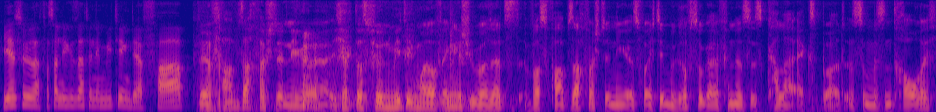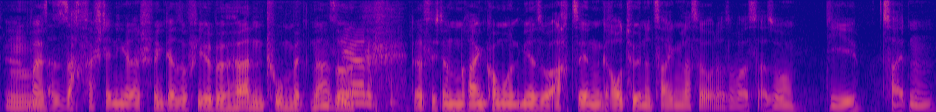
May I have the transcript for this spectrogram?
Wie hast du gesagt? Was haben die gesagt in dem Meeting? Der Farb. Der Farbsachverständige. ja. Ich habe das für ein Meeting mal auf Englisch übersetzt. Was Farbsachverständige ist, weil ich den Begriff so geil finde, ist, ist Color Expert. Ist so ein bisschen traurig, weil also Sachverständiger, da schwingt ja so viel Behördentum mit, ne? so, Ja, das dass ich dann reinkomme und mir so 18 Grautöne zeigen lasse oder sowas. Also die Zeiten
